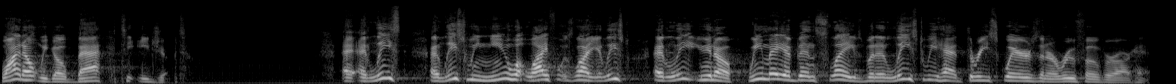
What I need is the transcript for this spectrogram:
Why don't we go back to Egypt? At, least, at least we knew what life was like. At least at least, you know, we may have been slaves, but at least we had three squares and a roof over our head.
